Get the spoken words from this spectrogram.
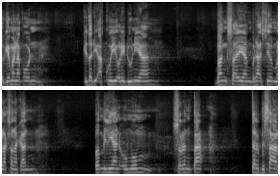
Bagaimanapun kita diakui oleh dunia bangsa yang berhasil melaksanakan pemilihan umum serentak terbesar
